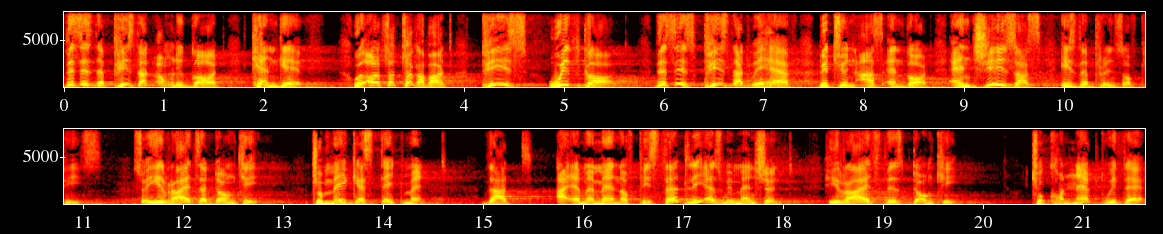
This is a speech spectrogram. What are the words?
This is the peace that only God can give. We also talk about peace with God. This is peace that we have between us and God. And Jesus is the Prince of Peace. So he rides a donkey to make a statement that I am a man of peace. Thirdly, as we mentioned, he rides this donkey to connect with the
